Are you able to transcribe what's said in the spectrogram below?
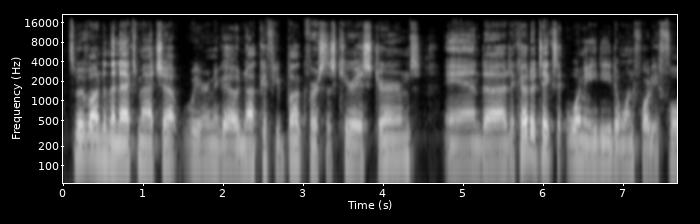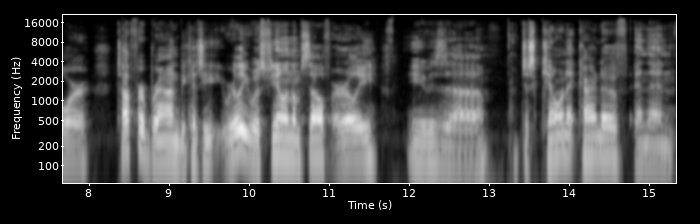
let's move on to the next matchup. We're going to go Nuck If You Buck versus Curious Germs. And uh, Dakota takes it 180 to 144. Tough for Brown because he really was feeling himself early. He was uh, just killing it, kind of. And then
